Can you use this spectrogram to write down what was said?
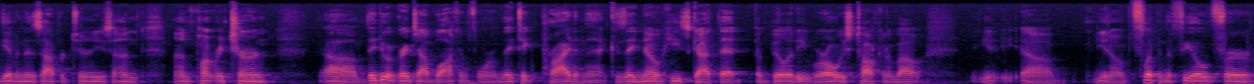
given his opportunities on on punt return, uh, they do a great job blocking for him. They take pride in that because they know he's got that ability. We're always talking about. Uh, you know, flipping the field for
